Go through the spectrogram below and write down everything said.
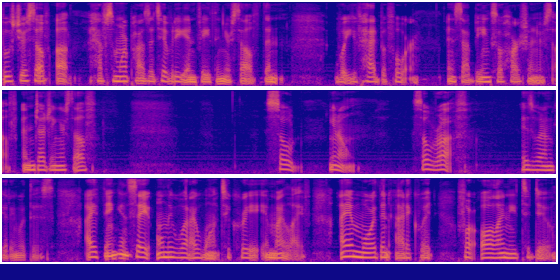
Boost yourself up. Have some more positivity and faith in yourself than what you've had before. And stop being so harsh on yourself and judging yourself so, you know, so rough is what I'm getting with this. I think and say only what I want to create in my life. I am more than adequate for all I need to do.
